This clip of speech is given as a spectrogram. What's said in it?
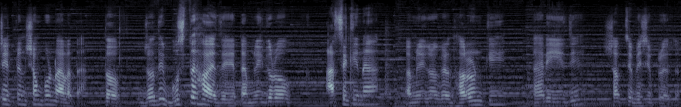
ট্রিটমেন্ট সম্পূর্ণ আলাদা। তো যদি বুঝতে হয় যে এটা মৃগরোগ আছে কি না বা মৃগরোগের ধরন কি, তাহলে ইজি সবচেয়ে বেশি প্রয়োজন।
